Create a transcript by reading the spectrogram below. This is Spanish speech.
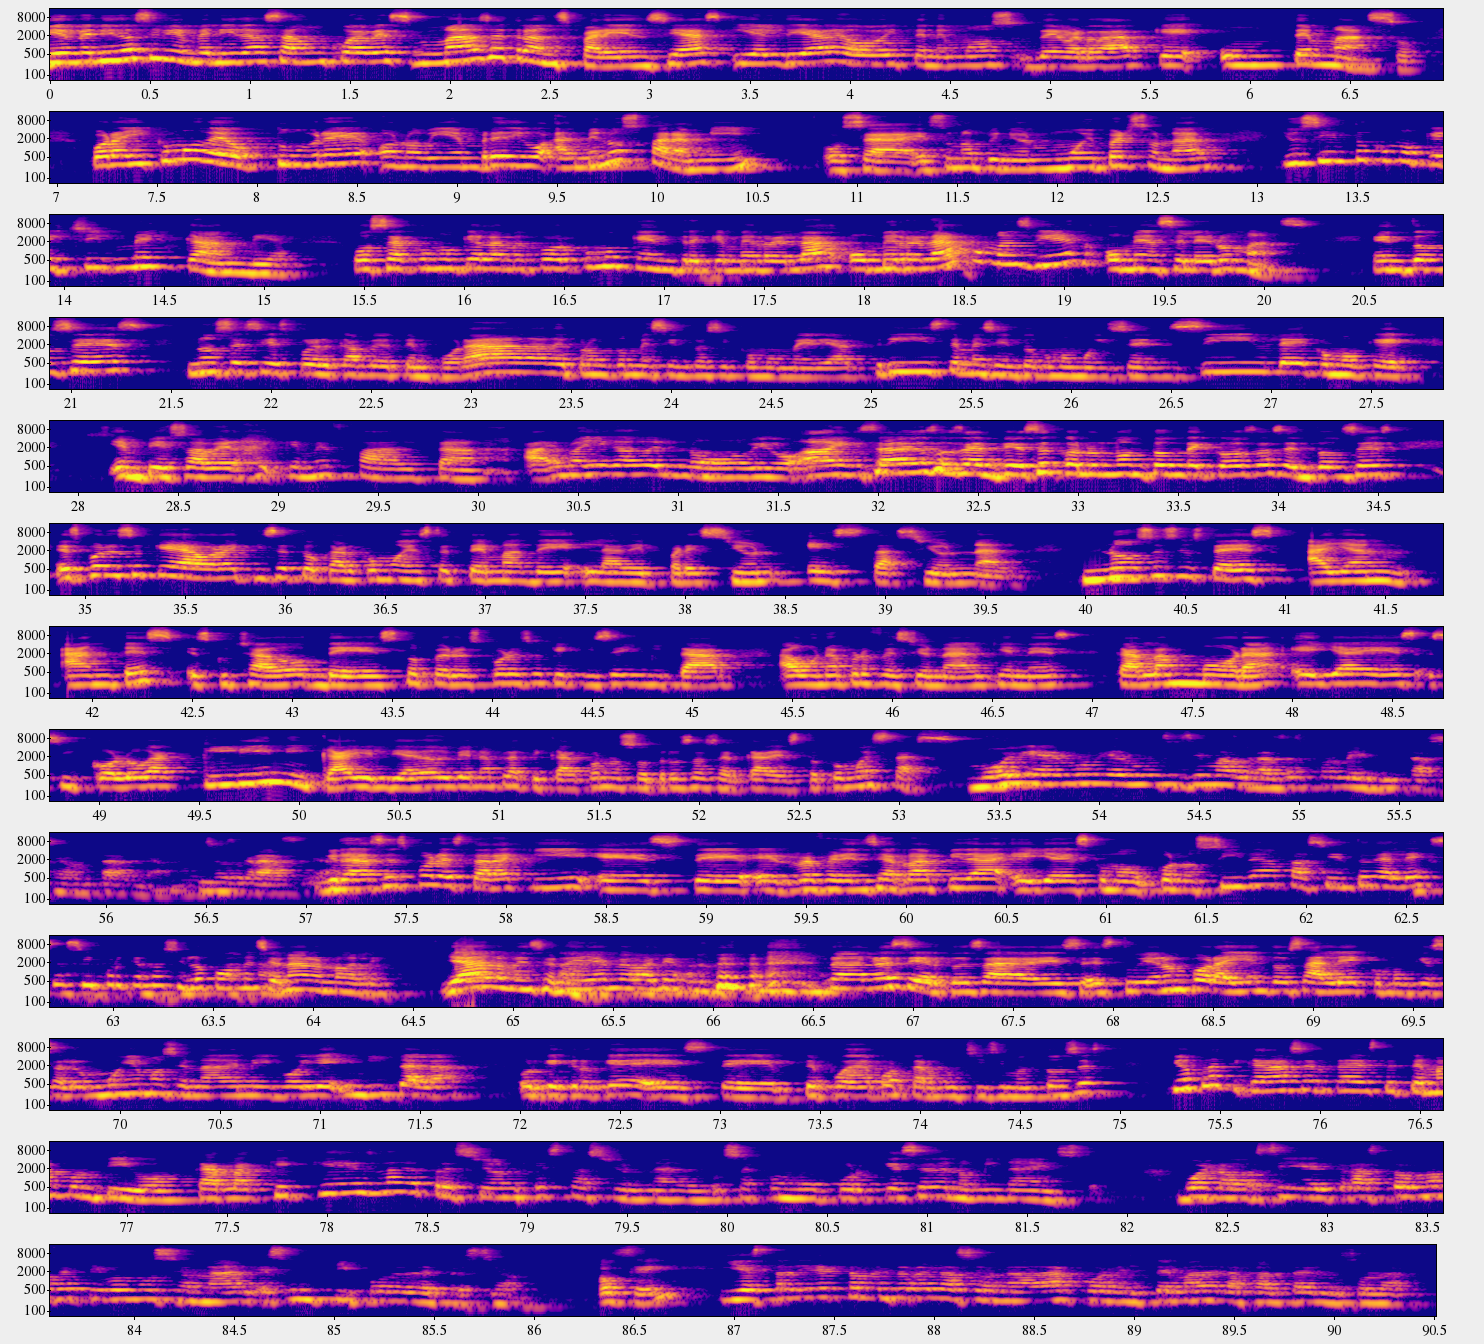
Bienvenidos y bienvenidas a un jueves más de transparencias y el día de hoy tenemos de verdad que un temazo. Por ahí como de octubre o noviembre, digo, al menos para mí, o sea, es una opinión muy personal, yo siento como que el chip me cambia. O sea, como que a lo mejor como que entre que me relajo, o me relajo más bien o me acelero más. Entonces, no sé si es por el cambio de temporada, de pronto me siento así como media triste, me siento como muy sensible, como que empiezo a ver, ay, ¿qué me falta? Ay, no ha llegado el novio, ay, ¿sabes? O sea, empiezo con un montón de cosas. Entonces, es por eso que ahora quise tocar como este tema de la depresión estacional. No sé si ustedes hayan antes escuchado de esto, pero es por eso que quise invitar a una profesional, quien es Carla Mora. Ella es psicóloga clínica y el día de hoy viene a platicar con nosotros acerca de esto. ¿Cómo estás? Muy bien, muy bien. Muchísimas gracias por la invitación, Tania. Muchas gracias. Gracias por estar aquí. Este, eh, referencia rápida, ella es como conocida paciente de Alexa, sí, ¿por qué no? Sí lo puedo mencionar o no, Ale. Ya lo mencioné, ya me valió. no, no es cierto, o sea, estuvieron por ahí, entonces Ale como que salió muy emocionada y me dijo, oye, invítala, porque creo que este, te puede aportar muchísimo. Entonces, quiero platicar acerca de este tema contigo, Carla. ¿Qué, qué es la depresión estacional? O sea, como, ¿por qué se denomina esto? Bueno, sí, el trastorno afectivo emocional es un tipo de depresión. Ok. Y está directamente relacionada con el tema de la falta de luz solar.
